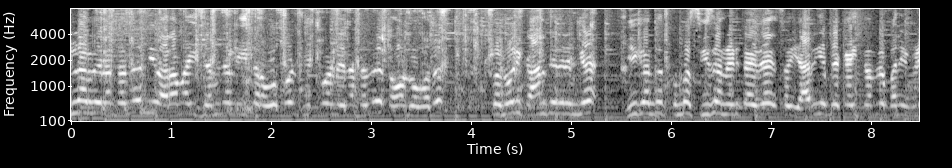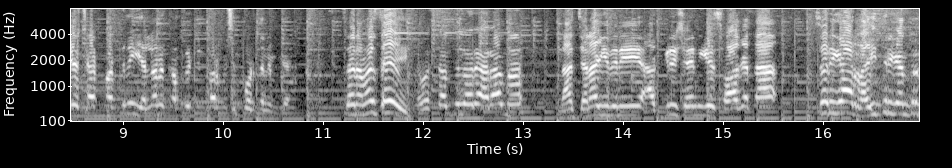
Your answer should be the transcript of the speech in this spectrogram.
ಇಲ್ಲಾರ್ದು ಏನಂತಂದ್ರೆ ನೀವು ಆರಾಮಾಗಿ ಜಮೀನಲ್ಲಿ ಈ ತರ ಹೋಗ್ಕೊಂಡು ಬಿಟ್ಕೊಂಡು ಏನಂತಂದ್ರೆ ತಗೊಂಡು ಹೋಗೋದು. ಸೊ ನೋಡಿ ಕಾಣ್ತಿದೆ ನಿಮ್ಗೆ. ಈಗಂತೂ ತುಂಬಾ ಸೀಸನ್ ನಡೀತಾ ಇದೆ. ಸೊ ಯಾರಿಗೆ ಬೇಕಾಗಿತ್ತು ಅಂದ್ರೆ ಬನ್ನಿ ವಿಡಿಯೋ ಸ್ಟಾರ್ಟ್ ಮಾಡ್ತೀನಿ. ಎಲ್ಲರೂ ಕಂಪ್ಲೀಟ್ ಇನ್ಫಾರ್ಮೇಶನ್ ಕೊಡ್ತೇನೆ ನಿಮ್ಗೆ. ಸರ್ ನಮಸ್ತೆ. ನಮಸ್ತೆ ಅಬ್ದುಲ್ ಅವ್ರೆ ಆರಾಮ? ನಾನ್ ಚೆನ್ನಾಗಿದ್ದೀನಿ. ಅಗ್ರಿಶನ್ಗೆ ಸ್ವಾಗತ. ಸರ್ ಈಗ ರೈತರಿಗಂತೂ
